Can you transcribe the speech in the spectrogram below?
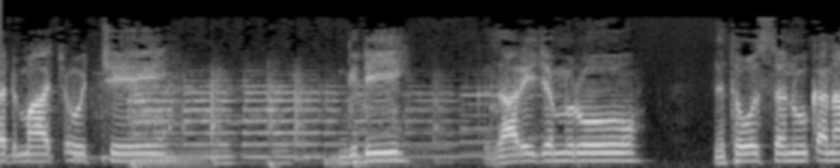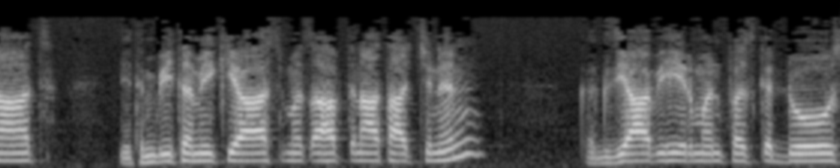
አድማጮቼ እንግዲህ ከዛሬ ጀምሮ ለተወሰኑ ቀናት የትንቢተ ሚኪያስ መጽሐፍ ጥናታችንን ከእግዚአብሔር መንፈስ ቅዱስ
